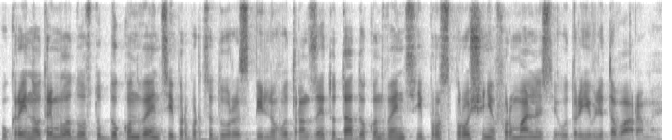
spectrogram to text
Україна отримала доступ до конвенції про процедури спільного транзиту та до конвенції про спрощення формальності у торгівлі товарами.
